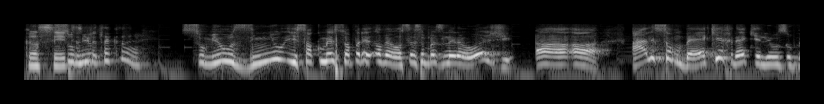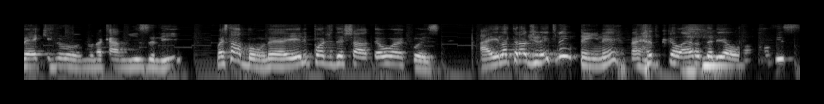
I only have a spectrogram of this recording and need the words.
Conceito Sumiu. espetacular. Sumiu o Zinho e só começou a aparecer. Velho, a seleção brasileira hoje, a, a Alisson Becker, né? Que ele usa o Becker no- no- na camisa ali. Mas tá bom, né? Ele pode deixar até uma coisa. Aí lateral direito nem tem, né? Na época lá era o Daniel Alves,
